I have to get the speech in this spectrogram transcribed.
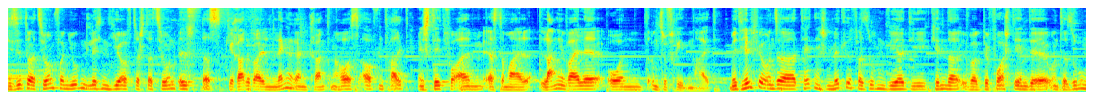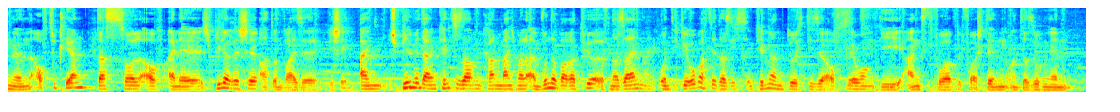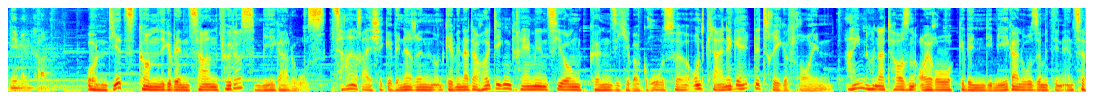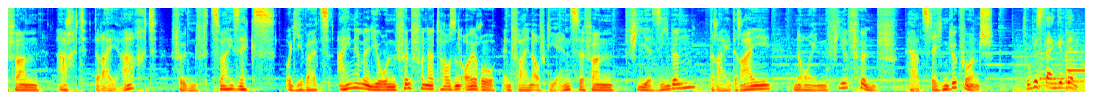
Die Situation von Jugendlichen hier auf der Station ist, dass gerade bei einem längeren Krankenhausaufenthalt entsteht vor allem erst einmal Langeweile und Unzufriedenheit. Mit Hilfe unserer technischen Mittel versuchen wir, die Kinder über bevorstehende Untersuchungen aufzuklären. Das soll auf eine spielerische Art und Weise geschehen. Ein Spiel mit einem Kind zusammen kann manchmal ein wunderbarer Türöffner sein und ich beobachte, dass ich den Kindern durch diese Aufklärung die Angst vor bevorstehenden Untersuchungen nehmen kann. Und jetzt kommen die Gewinnzahlen für das Megalos. Zahlreiche Gewinnerinnen und Gewinner der heutigen Prämienziehung können sich über große und kleine Geldbeträge freuen. 100.000 Euro gewinnen die Megalose mit den Endziffern 838 526 und jeweils 1.500.000 Euro entfallen auf die Endziffern 4733945. Herzlichen Glückwunsch! Du bist ein Gewinn.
